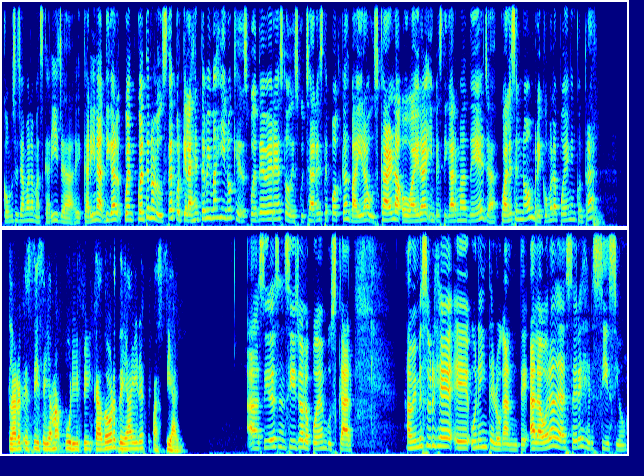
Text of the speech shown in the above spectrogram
¿cómo se llama la mascarilla? Eh, Karina, dígalo, cuéntenoslo usted, porque la gente me imagino que después de ver esto, de escuchar este podcast, va a ir a buscarla o va a ir a investigar más de ella. ¿Cuál es el nombre cómo la pueden encontrar? Claro que sí, se llama purificador de aire facial. Así de sencillo lo pueden buscar. A mí me surge eh, una interrogante. A la hora de hacer ejercicio,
